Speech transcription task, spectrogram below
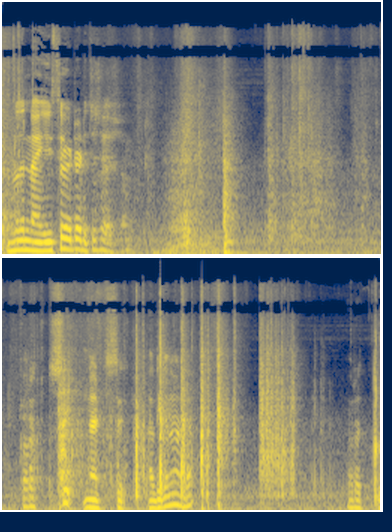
നമ്മളിത് നൈസായിട്ട് അടിച്ച ശേഷം കുറച്ച് നട്ട്സ് അധികം വേണ്ട കുറച്ച്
